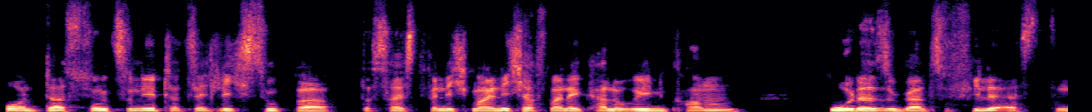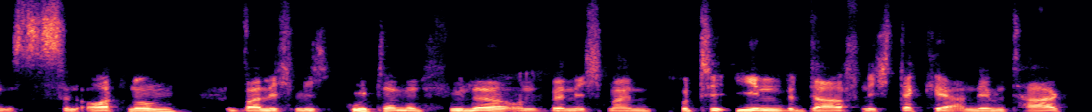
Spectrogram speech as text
Und das funktioniert tatsächlich super. Das heißt, wenn ich mal nicht auf meine Kalorien komme oder sogar zu viele esse, dann ist es in Ordnung, weil ich mich gut damit fühle. Und wenn ich meinen Proteinbedarf nicht decke an dem Tag,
